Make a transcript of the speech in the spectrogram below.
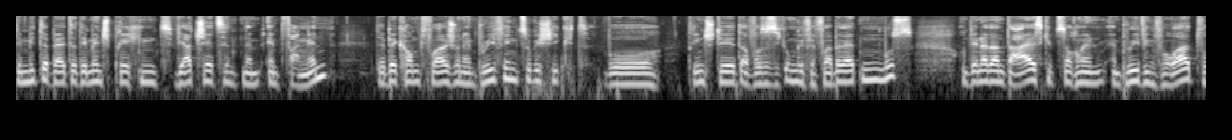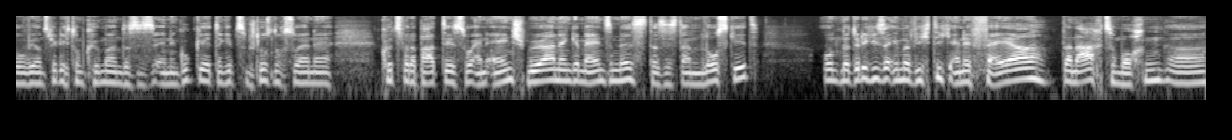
den Mitarbeiter dementsprechend wertschätzend em- empfangen. Der bekommt vorher schon ein Briefing zugeschickt, wo drin steht, auf was er sich ungefähr vorbereiten muss. Und wenn er dann da ist, gibt es noch ein, ein Briefing vor Ort, wo wir uns wirklich darum kümmern, dass es ihnen gut geht. Dann gibt es am Schluss noch so eine, kurz vor der Party, so ein Einschwören, ein gemeinsames, dass es dann losgeht. Und natürlich ist ja immer wichtig, eine Feier danach zu machen, äh,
